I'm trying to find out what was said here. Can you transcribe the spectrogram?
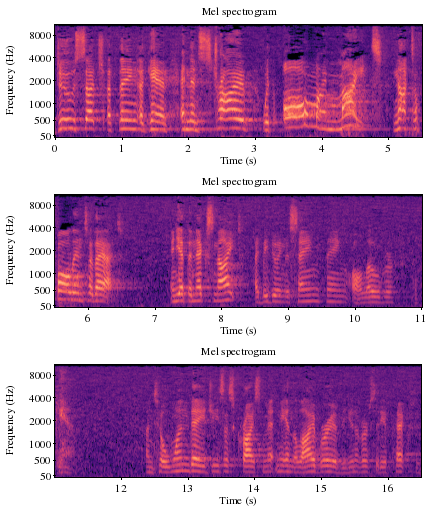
do such a thing again, and then strive with all my might not to fall into that. And yet the next night, I'd be doing the same thing all over again. Until one day, Jesus Christ met me in the library of the University of Texas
